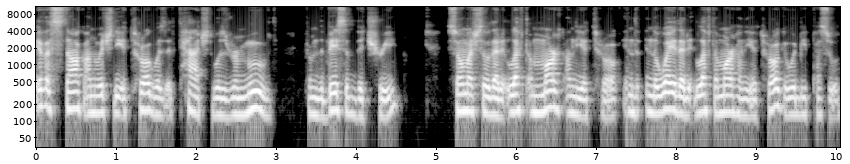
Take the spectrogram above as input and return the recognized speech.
If a stalk on which the etrog was attached was removed from the base of the tree, so much so that it left a mark on the etrog, in the, in the way that it left a mark on the etrog, it would be pasul.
